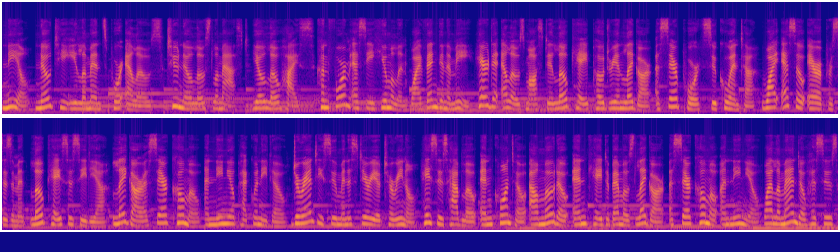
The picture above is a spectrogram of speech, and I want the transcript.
Neil, no te laments por ellos. Tú no los lamast, yo lo hice. Conform ese humilan y vengan a mí, her de ellos más de lo que podrían legar a ser por su cuenta. Y eso era precisamente lo que sucedía. Legar a ser como un niño pequeñito. Durante su ministerio terrenal, Jesús habló en cuanto al modo en que debemos legar a ser como un niño. Y lamando Jesús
